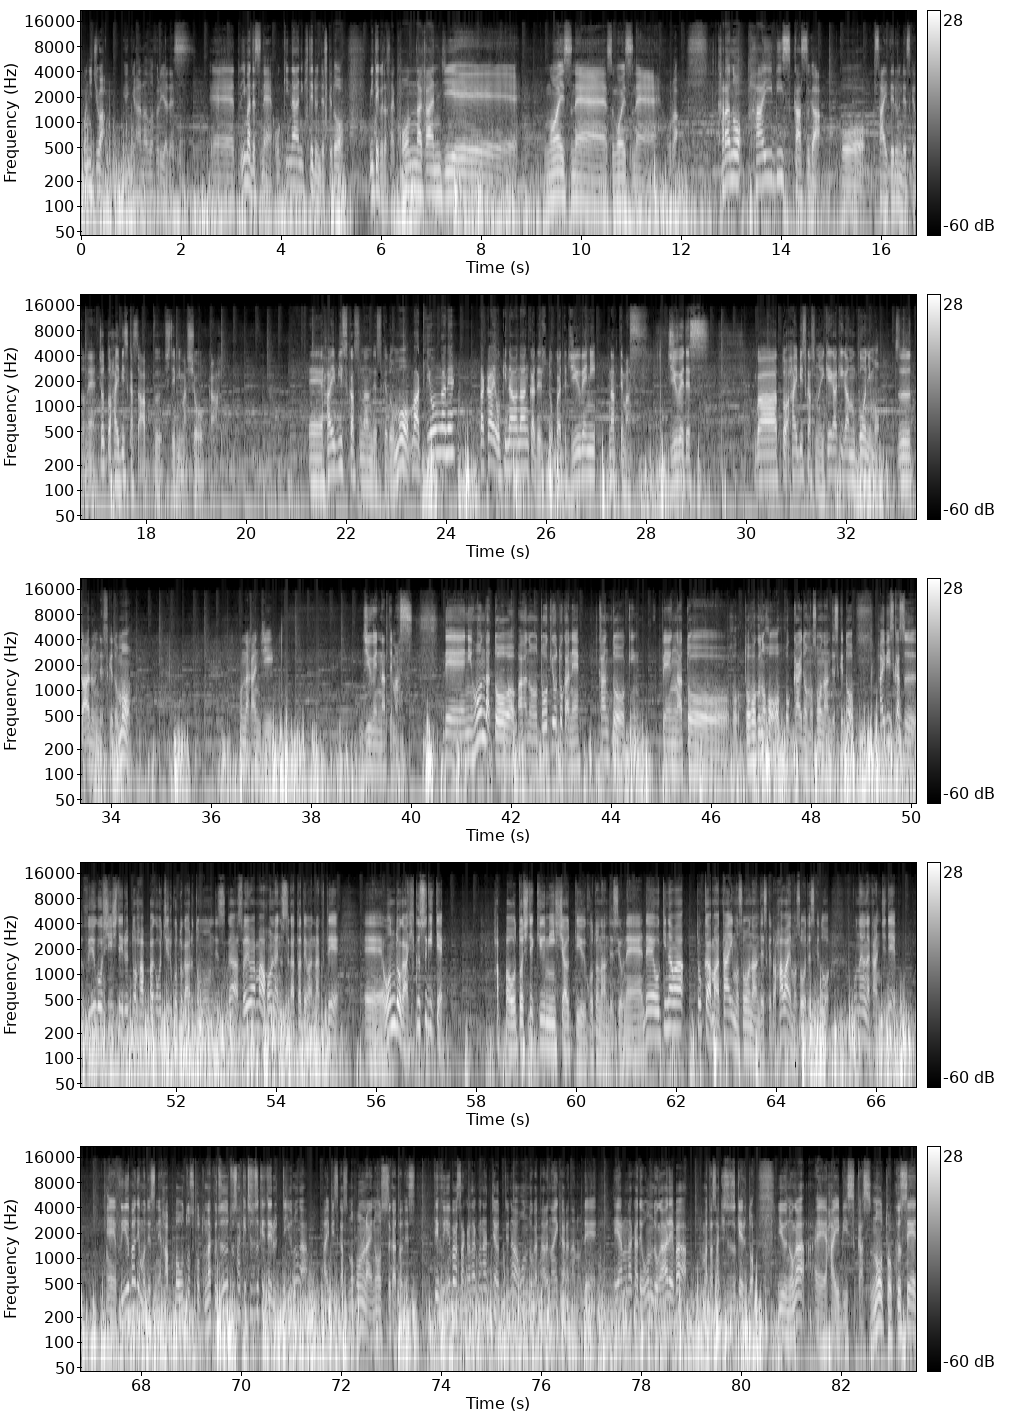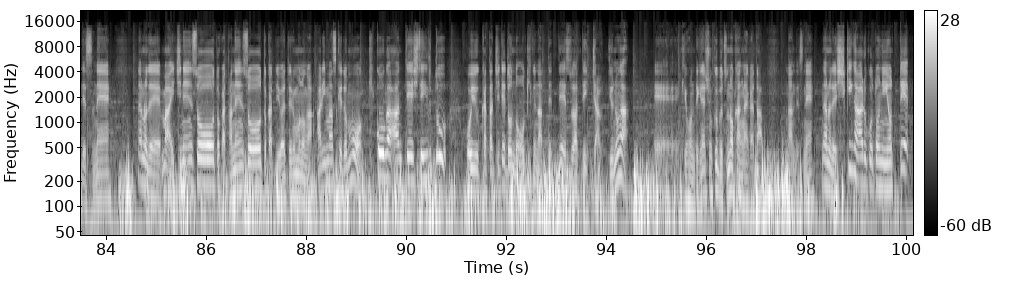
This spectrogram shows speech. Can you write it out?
こんにちは。激花の古谷です。えー、っと今ですね沖縄に来てるんですけど見てください。こんな感じ。すごいっすね。すごいっすね。ほら。空のハイビスカスがこう咲いてるんですけどね。ちょっとハイビスカスアップしてみましょうか。えー、ハイビスカスなんですけどもまあ気温がね高い沖縄なんかですとこうやって地植えになってます。地植えです。わーっとハイビスカスの生垣が向こうにもずっとあるんですけどもこんな感じ。地植えになってます。で日本だとあの東京とかね関東近辺あと東北の方北海道もそうなんですけどハイビスカス冬越ししていると葉っぱが落ちることがあると思うんですがそれはまあ本来の姿ではなくて、えー、温度が低すぎて葉っぱを落として休眠しちゃうっていうことなんですよね。で沖縄とかまあタイもそうなんですけどハワイもそうですけどこんなような感じで、えー、冬場でもですね葉っぱを落とすことなくずっと咲き続けてるっていうのがハイビスカスの本来の姿です。で冬場咲かなくなっちゃうっていうのは温度が足らないからなので部屋の中で温度があればまた咲き続けるというのが、えー、ハイビスカスの特性ですね。なのでまあ一年草とか多年草とかって言われてるものがありますけども気候が安定しているとこういう形でどんどん大きくなってって育っていっちゃうっていうのが、えー、基本的な植物の考え方なんですねなので四季があることによって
